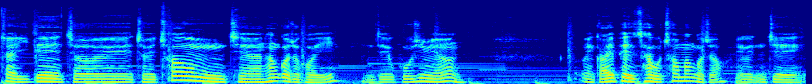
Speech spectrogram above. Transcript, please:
자 이게 저의 저의 처음 제안한 거죠 거의. 근데 보시면 그러니까 아이패드 사고 처음 한 거죠. 이거 이제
